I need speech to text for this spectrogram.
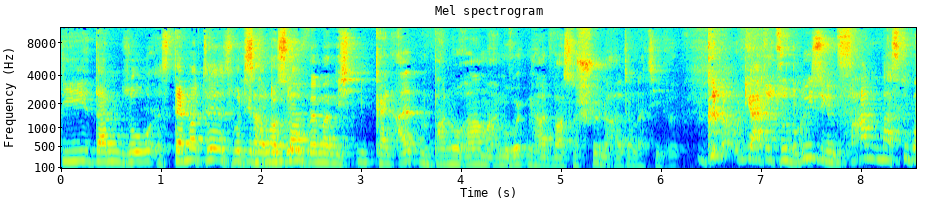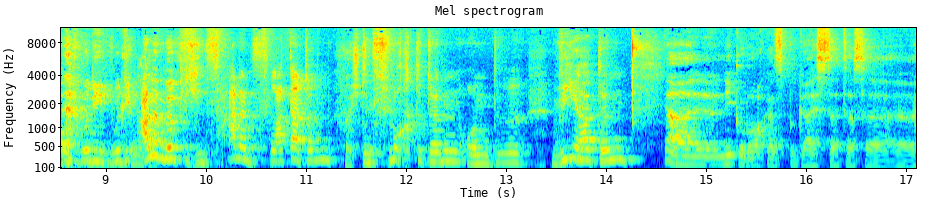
die dann so, es dämmerte, es wurde Ich sag immer mal so, wenn man nicht kein Alpenpanorama im Rücken hat, war es eine schöne Alternative. Genau, und die hatte so einen riesigen Fahnenmast über uns, wo die, wo die alle möglichen Fahnen flatterten Richtig. und fluchteten und äh, wieherten. Ja, Nico war auch ganz begeistert, dass er äh,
